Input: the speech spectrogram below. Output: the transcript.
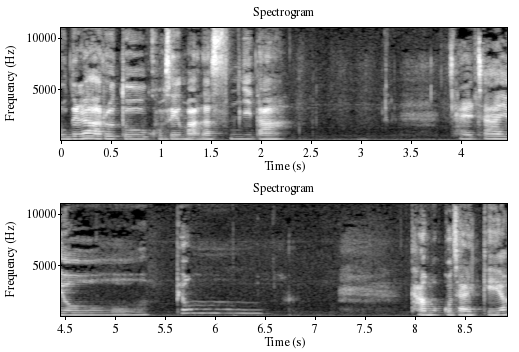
오늘 하루도 고생 많았습니다. 잘 자요. 뿅. 다 먹고 잘게요.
